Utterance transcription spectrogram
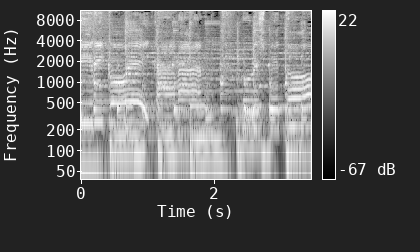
kiri koe kanan wis petok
